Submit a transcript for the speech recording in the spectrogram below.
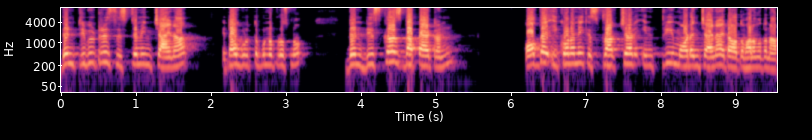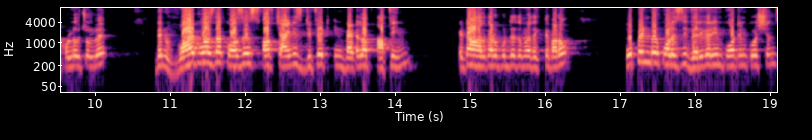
Then tributary system in China এটাও গুরুত্বপূর্ণ প্রশ্ন। Then discuss the pattern of the economic structure in pre modern China এটা অত ভালো মতো না পড়লেও চলবে। Then what was the causes of Chinese defect in battle of আফিং এটাও হালকার উপর দিয়ে তোমরা দেখতে পারো। Open door policy very very important questions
